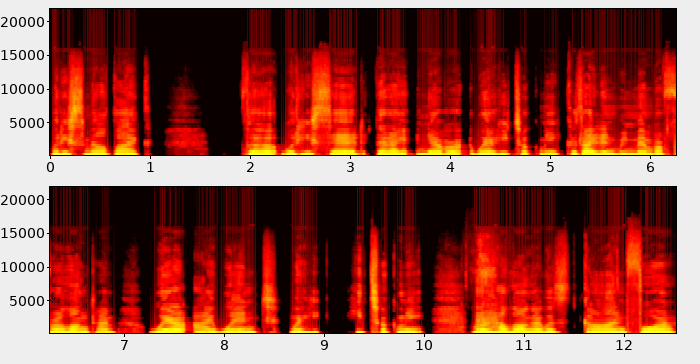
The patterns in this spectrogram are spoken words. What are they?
what he smelled like, the what he said that I never where he took me because I didn't remember for a long time where I went, where he he took me Right. and how long I was gone for.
